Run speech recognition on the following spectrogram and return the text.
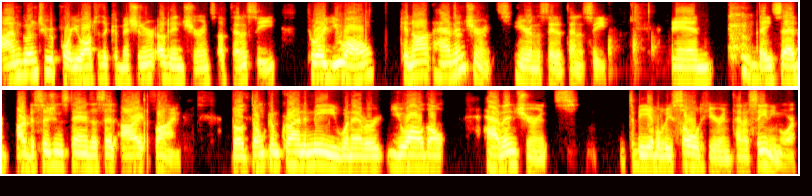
I'm going to report you all to the Commissioner of Insurance of Tennessee, to where you all cannot have insurance here in the state of Tennessee. And they said our decision stands. I said, all right, fine, but don't come crying to me whenever you all don't have insurance to be able to be sold here in Tennessee anymore.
